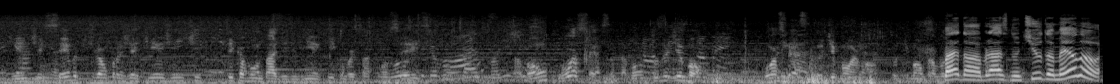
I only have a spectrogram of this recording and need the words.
A gente, sempre que tiver um projetinho, a gente fica à vontade de vir aqui conversar com vocês, Fique à vontade, pode tá bom? Boas festas, tá bom? Tudo de bom. Boas festas, tudo de bom, irmão. Tudo de bom pra vocês. Vai dar um abraço no tio também ou não?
